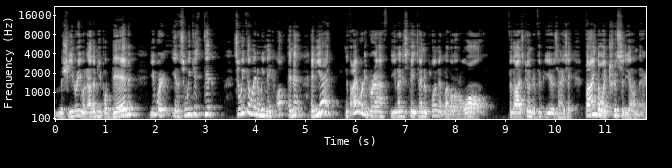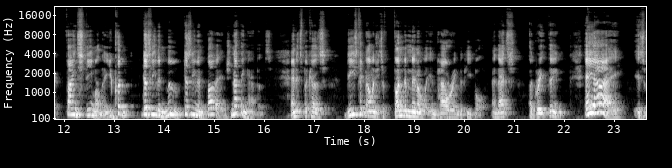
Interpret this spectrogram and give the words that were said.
machinery when other people did, you were, you know, so we just did, so we go in and we make all, and, and yet, if I were to graph the United States unemployment level on a wall for the last 250 years, and I say, find electricity on there, find steam on there, you couldn't. It doesn't even move, doesn't even budge, nothing happens. And it's because these technologies are fundamentally empowering the people. And that's a great thing. AI is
